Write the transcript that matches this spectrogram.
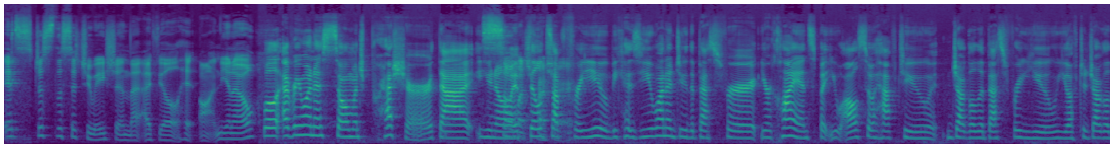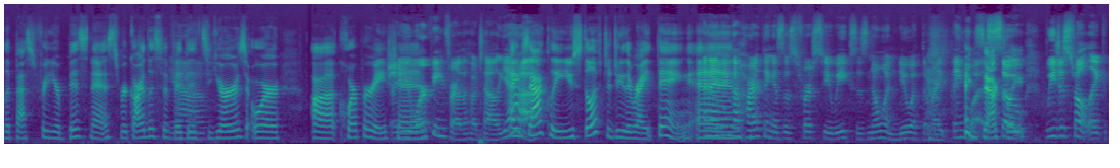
it's just the situation that I feel hit on, you know? Well, everyone has so much pressure that, you know, So it builds up for you because you want to do the best for your clients, but you also have to juggle the best for you. You have to juggle the best for your business, regardless of if it's yours or a corporation. Are you working for the hotel? Yeah. Exactly. You still have to do the right thing. And, And I think the hard thing is those first few weeks is no one knew what the right thing was. Exactly. So we just felt like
